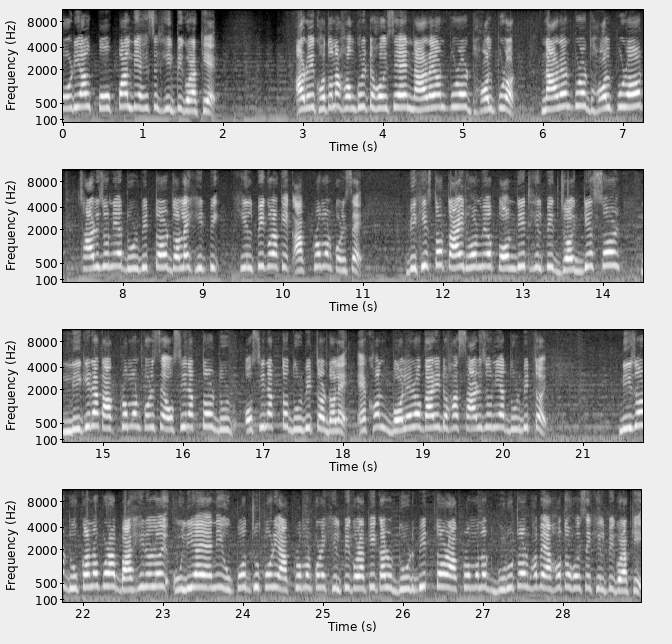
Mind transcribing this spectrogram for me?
পৰিয়াল পোহপাল দি আহিছিল শিল্পীগৰাকীয়ে। আৰু এই ঘটনা সংঘটিত হৈছে নাৰায়ণপুৰৰ ধলপুৰত। নাৰায়ণপুৰৰ ধলপুৰত চাৰিজনীয়া দুৰ্বৃত্তৰ দলে শিল্পী শিল্পীগৰাকীক আক্ৰমণ কৰিছে। বিশিষ্ট টাই ধৰ্মীয় পণ্ডিত শিল্পী যজ্ঞেশ্বৰ লিগিৰাক আক্ৰমণ কৰিছে অচিনাক্ত অচিনাক্ত দুৰ্বৃত্তৰ দলে। এখন বলেৰ' গাড়ীত অহা চাৰিজনীয়া দুৰ্বৃত্তই নিজৰ দোকানৰ পৰা বাহিৰলৈ উলিয়াই আনি উপজুপৰি আক্ৰমণ কৰে শিল্পীগৰাকীক আৰু দুৰ্বৃত্তৰ আক্ৰমণত গুৰুতৰভাৱে আহত হৈছে শিল্পীগৰাকী।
